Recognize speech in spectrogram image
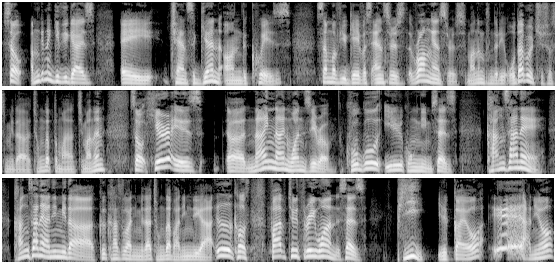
So I'm going to give you guys a chance again on the quiz. some of you gave us answers, the wrong answers. 많은 분들이 오답을 주셨습니다. 정답도 많았지만은. So here is uh, 9910 9910님 says 강산에 강산에 아닙니다. 그 가수 아닙니다. 정답 아닙니다. 으, close. 5231 says 비 일까요? 예, 아니요.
